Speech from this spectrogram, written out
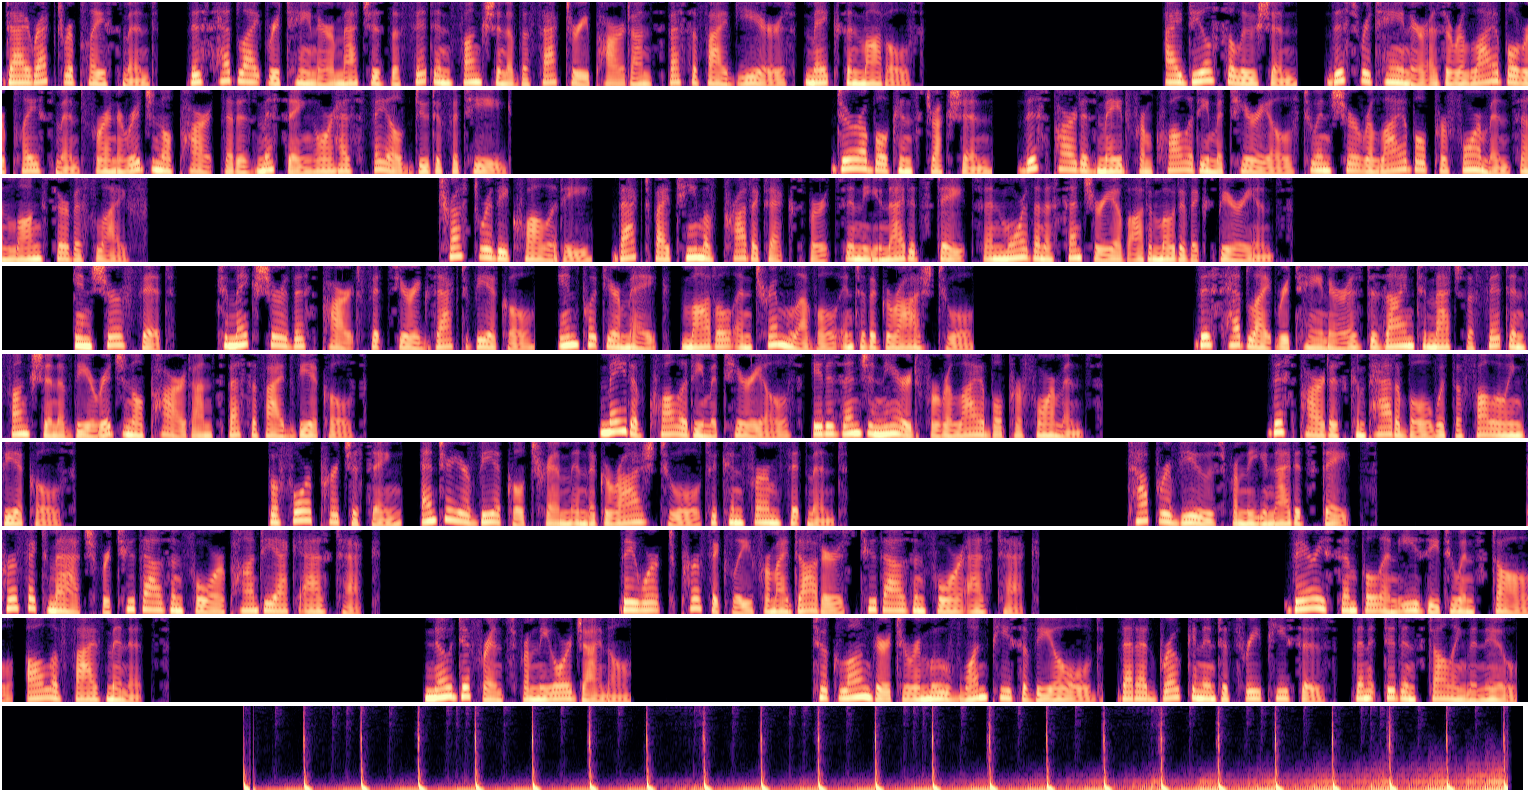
Direct replacement. This headlight retainer matches the fit and function of the factory part on specified years, makes and models. Ideal solution. This retainer is a reliable replacement for an original part that is missing or has failed due to fatigue. Durable construction. This part is made from quality materials to ensure reliable performance and long service life. Trustworthy quality, backed by team of product experts in the United States and more than a century of automotive experience. Ensure fit. To make sure this part fits your exact vehicle, input your make, model and trim level into the garage tool. This headlight retainer is designed to match the fit and function of the original part on specified vehicles. Made of quality materials, it is engineered for reliable performance. This part is compatible with the following vehicles. Before purchasing, enter your vehicle trim in the garage tool to confirm fitment. Top reviews from the United States. Perfect match for 2004 Pontiac Aztek. They worked perfectly for my daughter's 2004 Aztek. Very simple and easy to install, all of 5 minutes. No difference from the original. Took longer to remove one piece of the old, that had broken into three pieces, than it did installing the new.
